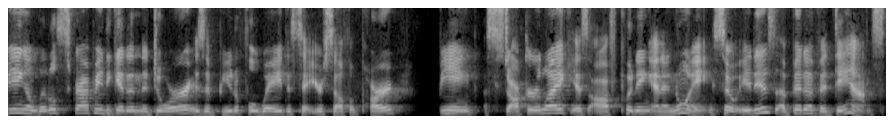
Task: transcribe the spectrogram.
being a little scrappy to get in the door is a beautiful way to set yourself apart. Being stalker like is off putting and annoying. So it is a bit of a dance.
